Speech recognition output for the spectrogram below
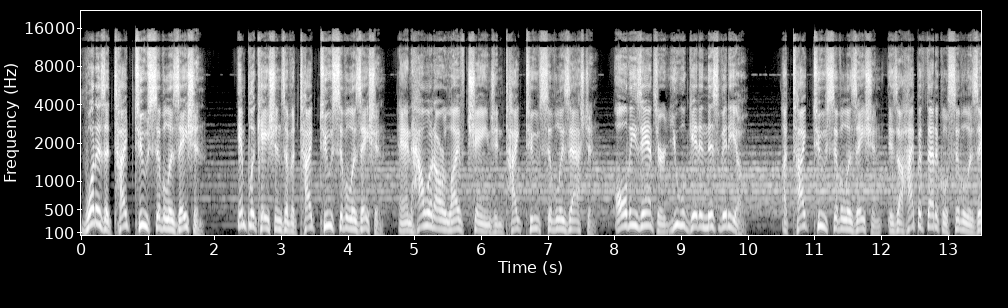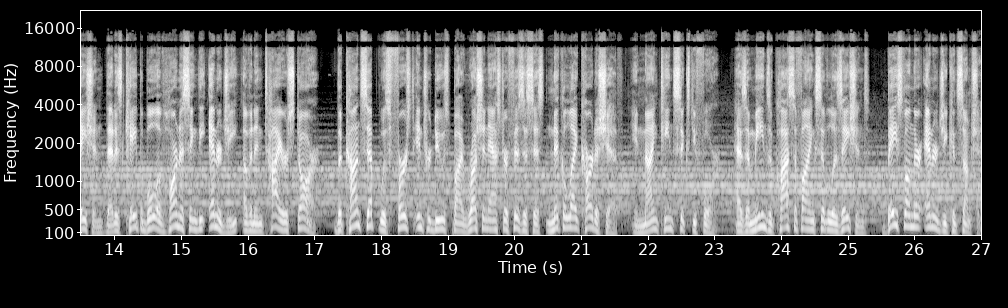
What is a Type 2 civilization? Implications of a Type 2 civilization, and how would our life change in Type 2 civilization? All these answered you will get in this video. A Type 2 civilization is a hypothetical civilization that is capable of harnessing the energy of an entire star. The concept was first introduced by Russian astrophysicist Nikolai Kardashev in 1964 as a means of classifying civilizations based on their energy consumption.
